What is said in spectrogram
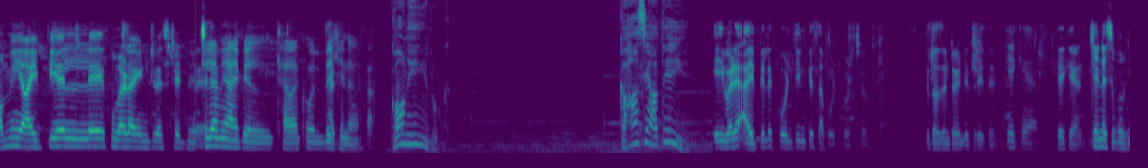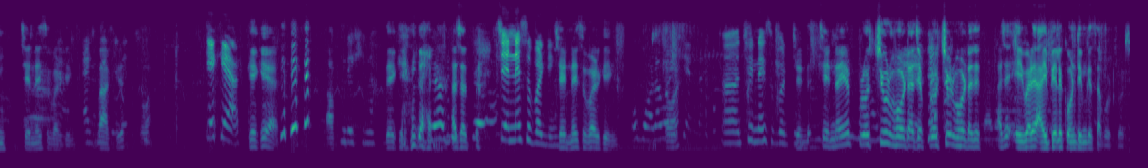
আমি আইপিএল এ খুব একটা ইন্টারেস্টেড নেই অ্যাকচুয়ালি আমি আইপিএল খেলা করে দেখি না कौन है ये लोग कहाँ से आते हैं ये এইবারে আইপিএল এ কোন টিমকে সাপোর্ট করছো 2023 তে KKR KKR Chennai Super King Chennai Super King বাকি के के आर কেকেআর देखी ना দেখে আচ্ছা Chennai Super King Chennai Super King চেন্নাই সুপার কিংস। চেন্নাইয়ের প্রচুর ভোট আছে প্রচুর ভোট আছে। আচ্ছা এইবারে আইপিএলে কোন টিমকে সাপোর্ট করছ?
